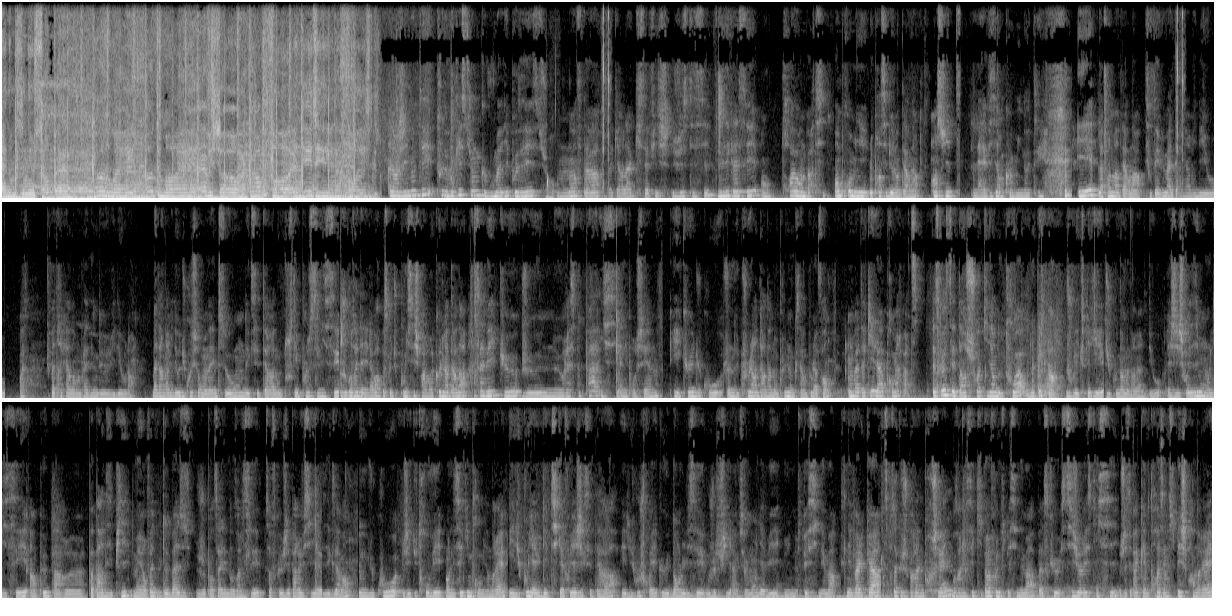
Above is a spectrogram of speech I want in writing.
And I'm missing you so bad. Gone away a month or more. Every show I go before. Need to hear that voice. Alors j'ai noté toutes vos questions que vous m'aviez posées sur mon Insta, Zakarla qui s'affiche juste ici. Je les ai classées en trois grandes parties. En premier, le principe de l'internat. Ensuite, la vie en communauté. Et la fin de l'internat. Si vous avez vu ma dernière vidéo... Attends, je suis pas très claire dans mon planning de vidéo là. Ma dernière vidéo du coup sur mon année de seconde, etc. Donc tout ce qui est plus lycée. Je vous conseille d'aller la voir parce que du coup ici je parlerai que de l'internat. Vous savez que je ne reste pas ici l'année prochaine et que du coup je ne vais plus à l'internat non plus donc c'est un peu la fin. On va attaquer la première partie. Est-ce que c'est un choix qui vient de toi ou de tes parents? Je vous l'ai expliqué du coup dans ma dernière vidéo. J'ai choisi mon lycée un peu par, euh, pas par dépit, mais en fait de base je pensais aller dans un lycée, sauf que j'ai pas réussi euh, les examens. Donc du coup j'ai dû trouver un lycée qui me conviendrait. Et du coup il y a eu des petits cafouillages etc. Et du coup je croyais que dans le lycée où je suis actuellement il y avait une spé cinéma, ce n'est pas le cas. C'est pour ça que je pars l'année prochaine dans un lycée qui offre une spé cinéma parce que si je reste ici, je sais pas quelle troisième spé je prendrais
